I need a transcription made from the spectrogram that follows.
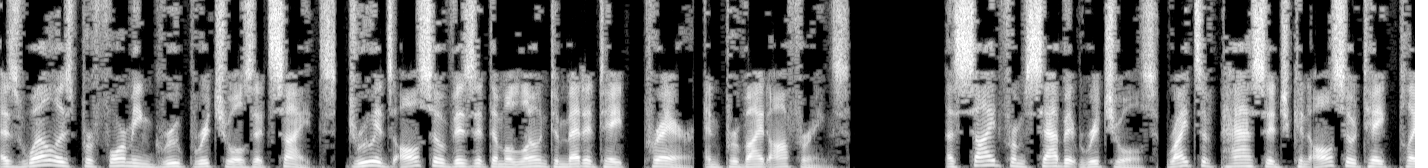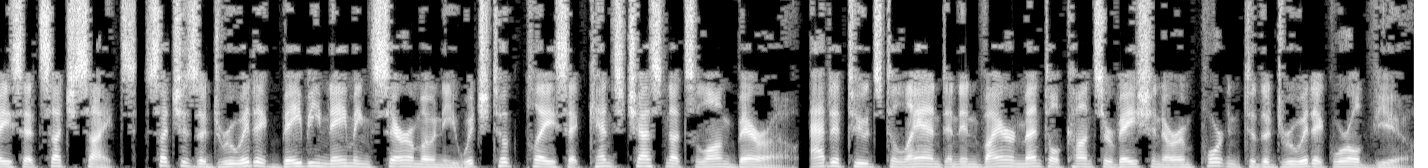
As well as performing group rituals at sites, Druids also visit them alone to meditate, prayer, and provide offerings. Aside from Sabbat rituals, rites of passage can also take place at such sites, such as a Druidic baby naming ceremony which took place at Kent's Chestnuts Long Barrow. Attitudes to land and environmental conservation are important to the Druidic worldview.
